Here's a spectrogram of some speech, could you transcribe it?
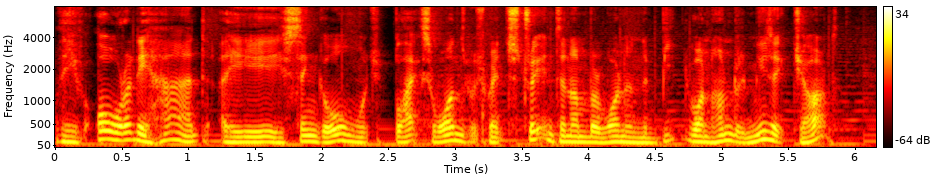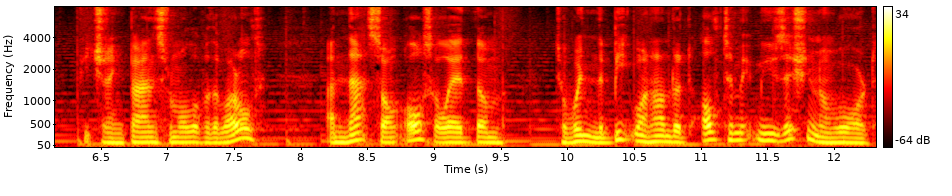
They've already had a single, which Black Swans, which went straight into number one in the Beat 100 music chart, featuring bands from all over the world, and that song also led them to win the Beat 100 Ultimate Musician Award,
